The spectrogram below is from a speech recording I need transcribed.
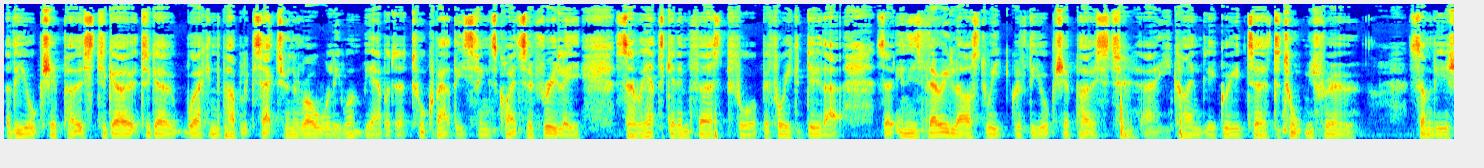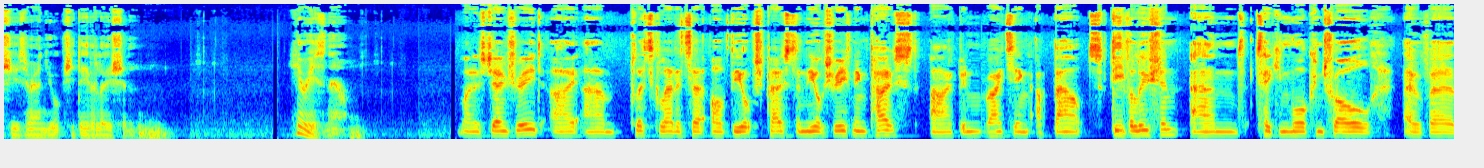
at the Yorkshire Post to go, to go work in the public sector in a role where he won't be able to talk about these things quite so freely. So we had to get him first before, before he could do that. So in his very last week with the Yorkshire Post, uh, he kindly agreed to, to talk me through some of the issues around Yorkshire devolution. Here he is now. My name is James Reed. I am political editor of the Yorkshire Post and the Yorkshire Evening Post. I've been writing about devolution and taking more control over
